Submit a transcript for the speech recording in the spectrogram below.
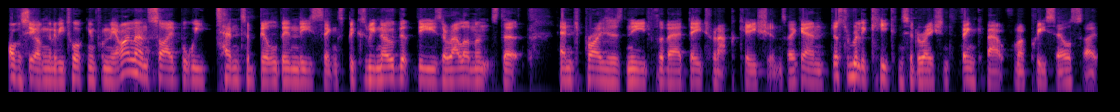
obviously I'm going to be talking from the iland side, but we tend to build in these things because we know that these are elements that enterprises need for their data and applications. Again, just a really key consideration to think about from a pre-sales side.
